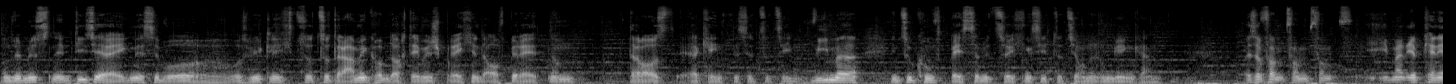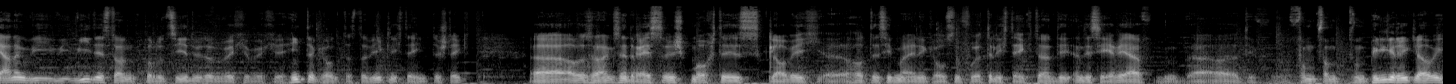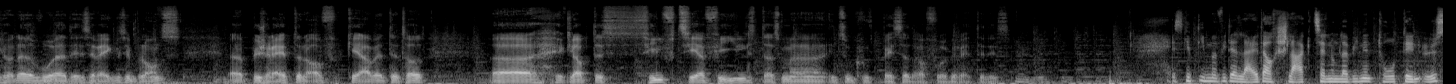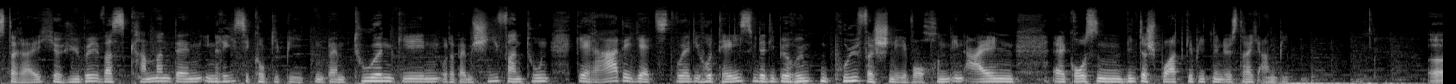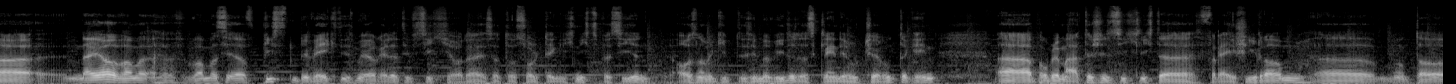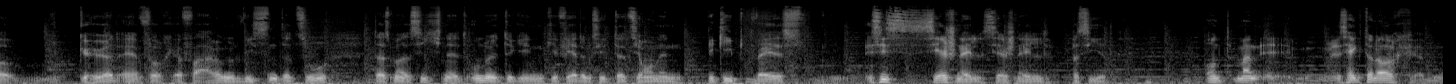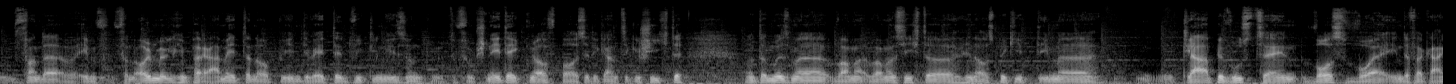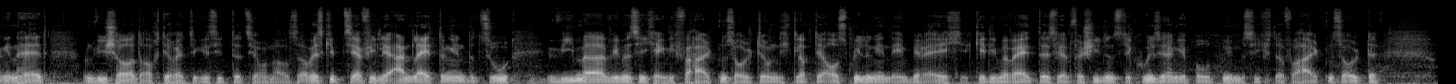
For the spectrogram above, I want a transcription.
Und wir müssen eben diese Ereignisse, wo, wo es wirklich zu, zu Dramen kommt, auch dementsprechend aufbereiten, um daraus Erkenntnisse zu ziehen, wie man in Zukunft besser mit solchen Situationen umgehen kann. Also vom, vom, vom ich meine, ich habe keine Ahnung, wie, wie, wie, das dann produziert wird und welcher welche Hintergrund das da wirklich dahinter steckt. Äh, aber solange es nicht reißerisch gemacht ist, glaube ich, äh, hat es immer einen großen Vorteil. Ich denke da an die, an die Serie auf, äh, die, vom, vom, vom Bilgeri, glaube ich, oder, wo er das Ereignis in Plans beschreibt und aufgearbeitet hat. Ich glaube, das hilft sehr viel, dass man in Zukunft besser darauf vorbereitet ist. Mhm. Es gibt immer wieder leider auch Schlagzeilen um Lawinentote in Österreich, Herr Hübel. Was kann man denn in Risikogebieten beim Tourengehen oder beim Skifahren tun? Gerade jetzt, wo ja die Hotels wieder die berühmten Pulverschneewochen in allen äh, großen Wintersportgebieten in Österreich anbieten. Äh, naja, wenn man, wenn man sich auf Pisten bewegt, ist man ja relativ sicher, oder? Also da sollte eigentlich nichts passieren. Ausnahmen gibt es immer wieder, dass kleine Rutsche heruntergehen. Äh, problematisch ist sicherlich der freie Skiraum äh, und da gehört einfach Erfahrung und Wissen dazu, dass man sich nicht unnötig in Gefährdungssituationen begibt, weil es, es ist sehr schnell, sehr schnell passiert. Und man, äh, es hängt dann auch von, der, eben von allen möglichen Parametern ab, wie die Wetterentwicklung ist und vom Schneedeckenaufbau, also die ganze Geschichte. Und da muss man, wenn man, wenn man sich da hinausbegibt, immer klar bewusst sein, was war in der Vergangenheit und wie schaut auch die heutige Situation aus. Aber es gibt sehr viele Anleitungen dazu, wie man, wie man sich eigentlich verhalten sollte. Und ich glaube, die Ausbildung in dem Bereich geht immer weiter. Es werden verschiedenste Kurse angeboten, wie man sich da verhalten sollte.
